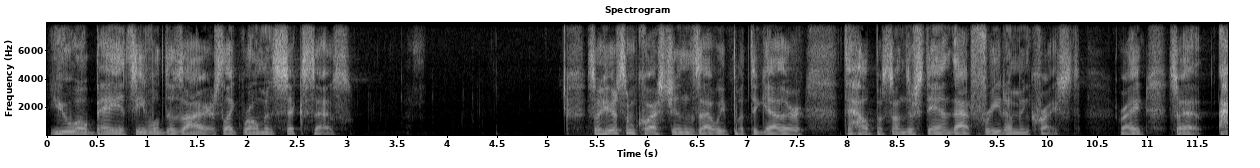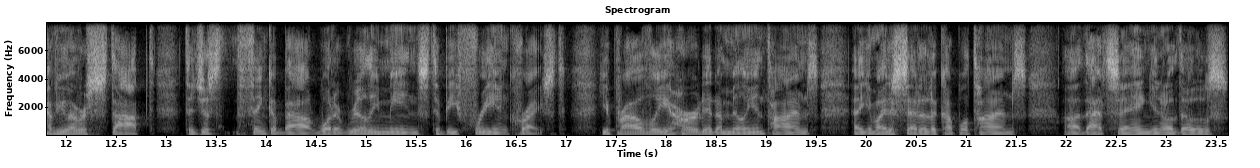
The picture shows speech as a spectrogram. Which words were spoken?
you obey its evil desires, like Romans 6 says. So here's some questions that we put together to help us understand that freedom in Christ, right? So have you ever stopped to just think about what it really means to be free in Christ? You probably heard it a million times. Uh, you might have said it a couple times. Uh, that saying, you know, those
